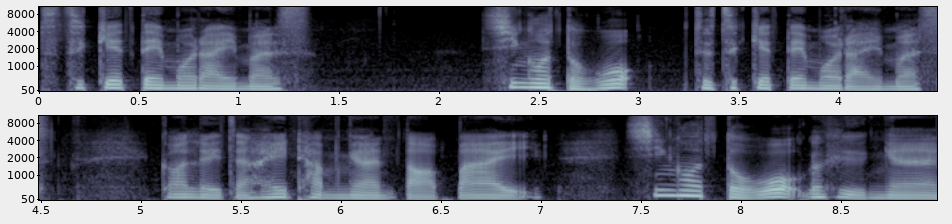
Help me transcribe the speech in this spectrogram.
続けてもらいますชิโงโตะ続けてもらいますก็เลยจะให้ทำงานต่อไปชิโงโตะก็คืองาน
